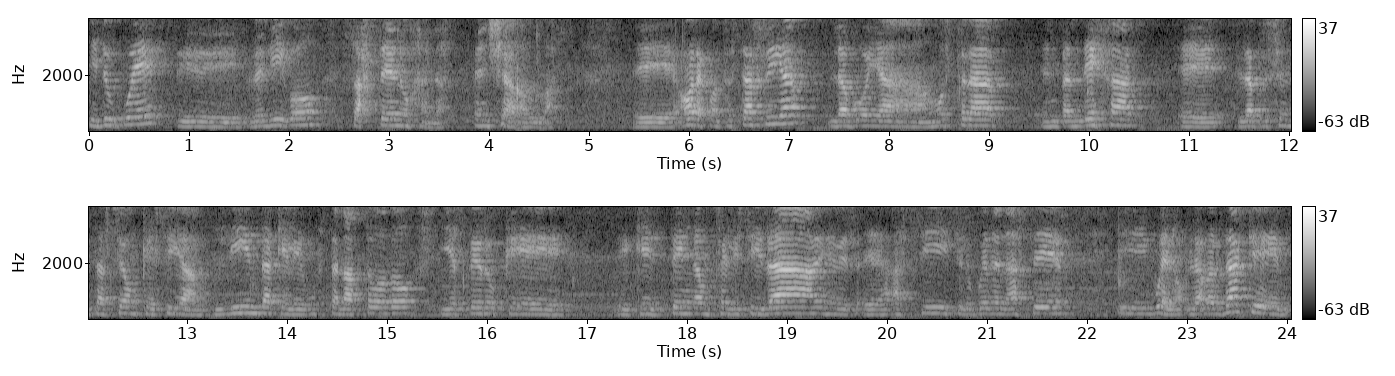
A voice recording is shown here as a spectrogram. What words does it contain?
y después eh, le digo sartén hana, inshallah. Eh, ahora cuando está fría la voy a mostrar en bandeja eh, la presentación que sea linda, que le gustan a todos y espero que que tengan felicidad, eh, eh, así se lo pueden hacer. Y bueno, la verdad que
